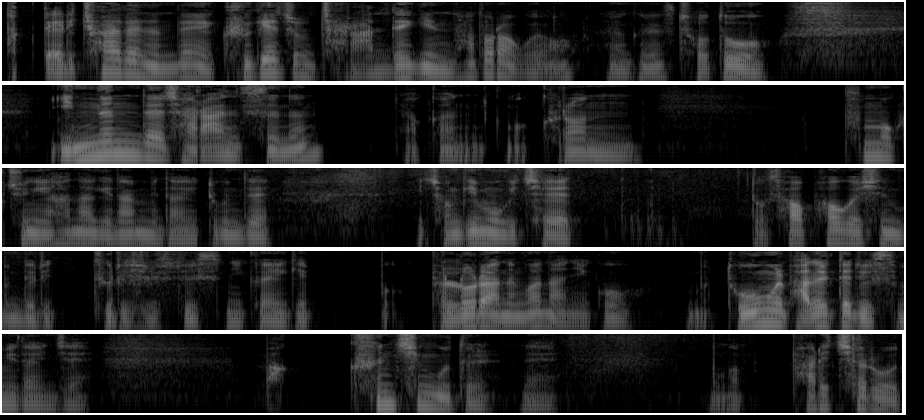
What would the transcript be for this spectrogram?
탁 내리쳐야 되는데 그게 좀 잘 안 되긴 하더라고요. 네, 그래서 저도 있는데 잘 안 쓰는 약간 뭐 그런 품목 중에 하나긴 합니다. 또 근데 이 전기 모기채 또 사업하고 계시는 분들이 들으실 수 있으니까 이게 뭐 별로라는 건 아니고 뭐 도움을 받을 때도 있습니다. 이제 막 큰 친구들, 네. 뭔가 파리채로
